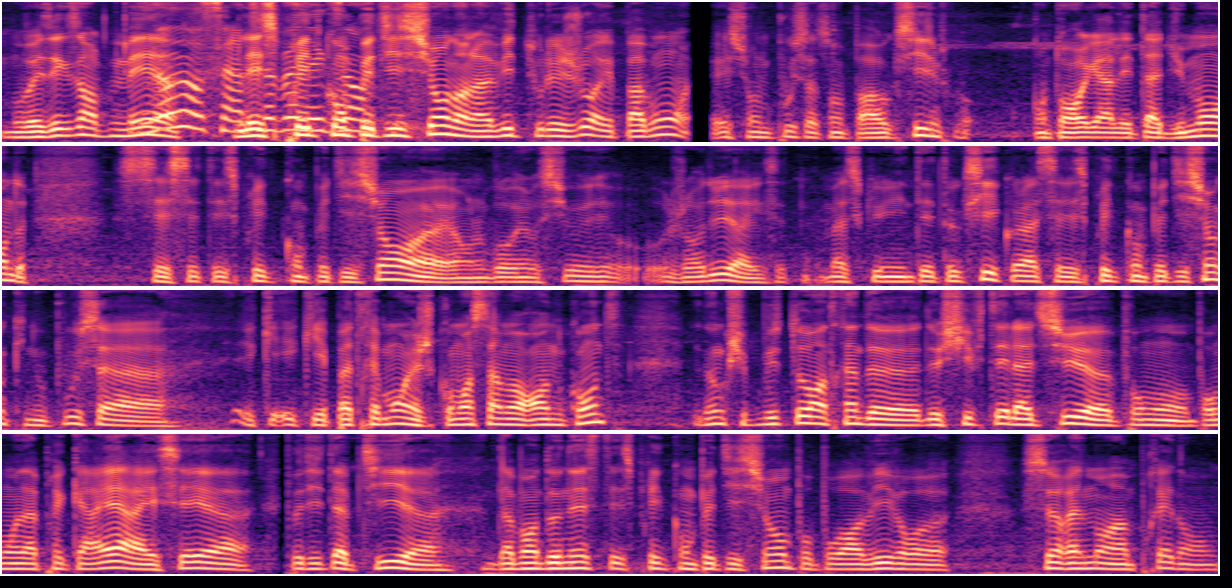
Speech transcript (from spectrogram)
mauvais exemples, mais l'esprit de compétition dans la vie de tous les jours est pas bon, et si on le pousse à son paroxysme, quand on regarde l'état du monde, c'est cet esprit de compétition, euh, on le voit aussi aujourd'hui avec cette masculinité toxique, voilà, c'est l'esprit de compétition qui nous pousse à, et, qui, n'est est pas très bon et je commence à m'en rendre compte. donc je suis plutôt en train de, shifter là-dessus euh, pour mon, pour mon après-carrière et essayer euh, petit à petit d'abandonner cet esprit de compétition pour pouvoir vivre sereinement après dans,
